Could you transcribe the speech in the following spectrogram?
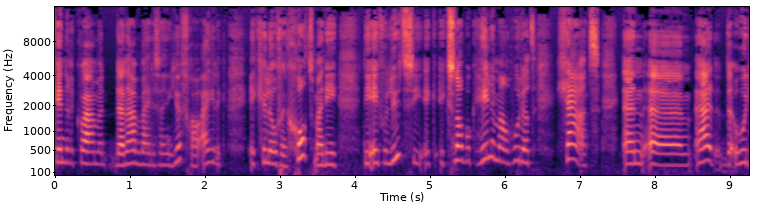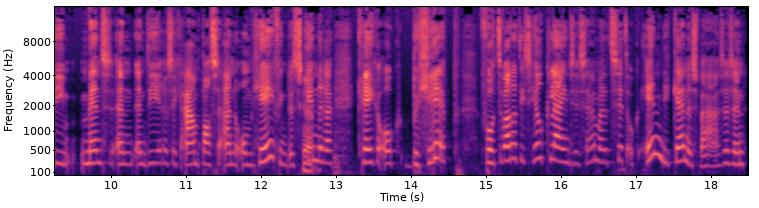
kinderen kwamen daarna bij mij en zeiden: Juffrouw, eigenlijk, ik geloof in God. Maar die, die evolutie, ik, ik snap ook helemaal hoe dat gaat. En uh, hè, de, hoe die mensen en, en dieren zich aanpassen aan de omgeving. Dus ja. kinderen kregen ook begrip voor. Terwijl het iets heel kleins is, hè, maar het zit ook in die kennisbasis. En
